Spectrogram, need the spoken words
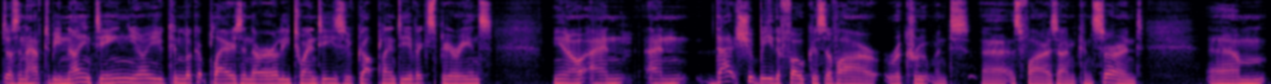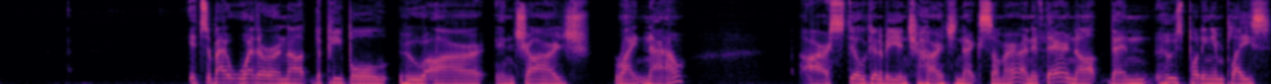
doesn't have to be 19 you know you can look at players in their early 20s who've got plenty of experience you know and and that should be the focus of our recruitment, uh, as far as I'm concerned. Um, it's about whether or not the people who are in charge right now are still going to be in charge next summer. And if they're not, then who's putting in place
